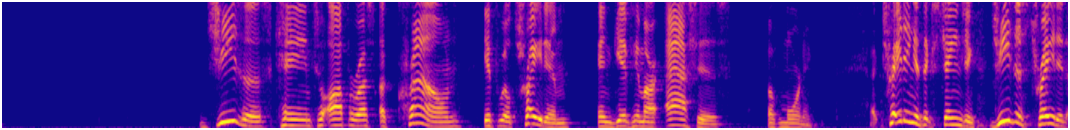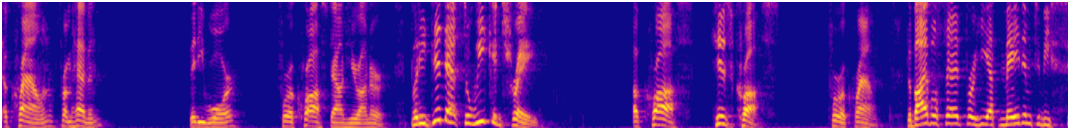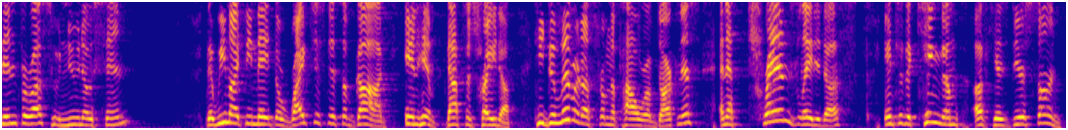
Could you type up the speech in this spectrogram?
Jesus came to offer us a crown if we'll trade him and give him our ashes of mourning. Uh, trading is exchanging. Jesus traded a crown from heaven that he wore for a cross down here on earth. But he did that so we could trade a cross, his cross, for a crown. The Bible said, For he hath made him to be sin for us who knew no sin that we might be made the righteousness of God in him. That's a trade up. He delivered us from the power of darkness and hath translated us into the kingdom of his dear Son,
